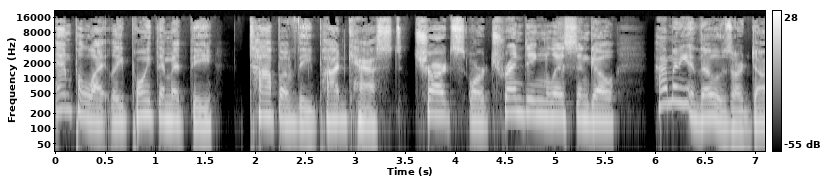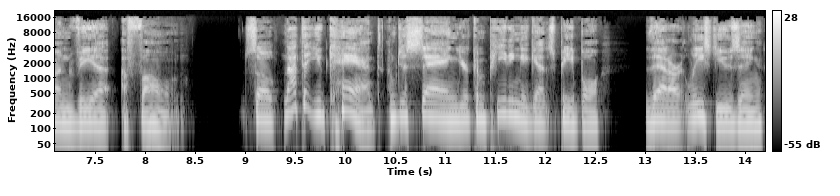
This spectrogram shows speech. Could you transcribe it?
and politely point them at the top of the podcast charts or trending lists and go, how many of those are done via a phone? So, not that you can't, I'm just saying you're competing against people that are at least using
